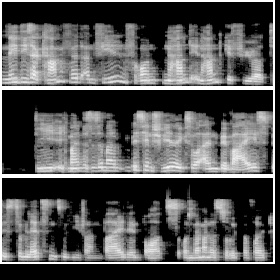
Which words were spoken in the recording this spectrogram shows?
Nee, dieser Kampf wird an vielen Fronten Hand in Hand geführt. Die, ich meine, das ist immer ein bisschen schwierig, so einen Beweis bis zum letzten zu liefern bei den Bots und wenn man das zurückverfolgt.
